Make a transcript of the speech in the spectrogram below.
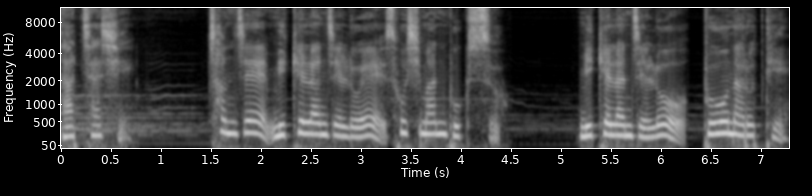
4차 시 천재 미켈란젤로의 소심한 복수. 미켈란젤로 부오나로티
